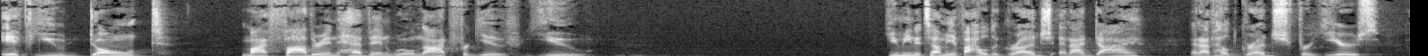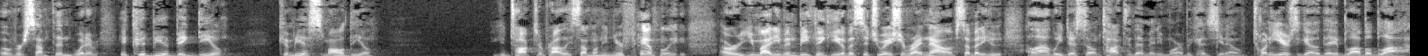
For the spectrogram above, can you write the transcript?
If you don't, my Father in heaven will not forgive you. You mean to tell me if I hold a grudge and I die, and I've held grudge for years over something, whatever, it could be a big deal. It can be a small deal. You can talk to probably someone in your family, or you might even be thinking of a situation right now of somebody who, oh, we just don't talk to them anymore because, you know, 20 years ago they blah, blah, blah.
